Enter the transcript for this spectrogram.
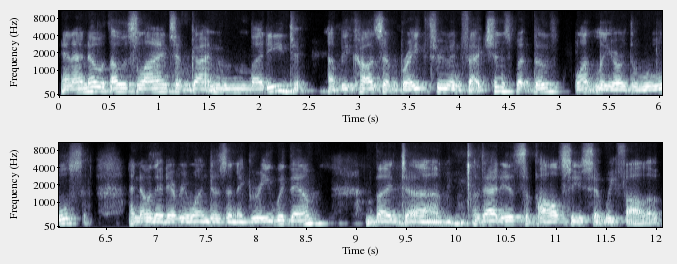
And I know those lines have gotten muddied uh, because of breakthrough infections, but those bluntly are the rules. I know that everyone doesn't agree with them, but um, that is the policies that we follow.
